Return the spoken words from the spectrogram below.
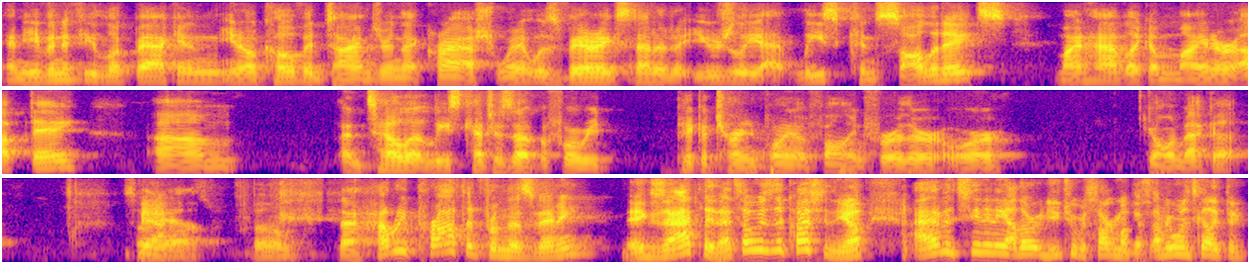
And even if you look back in, you know, COVID times during that crash, when it was very extended, it usually at least consolidates, might have like a minor up day um, until at least catches up before we pick a turning point of falling further or going back up. So Yeah. yeah, boom. Now, how do we profit from this, Vinny? Exactly. That's always the question. You know, I haven't seen any other YouTubers talking about this. Everyone's got like the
